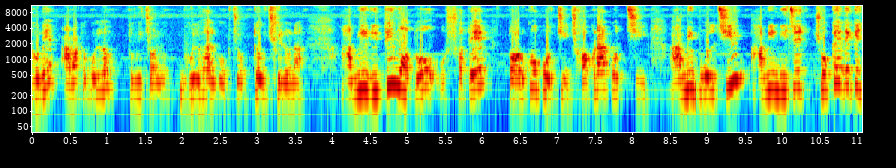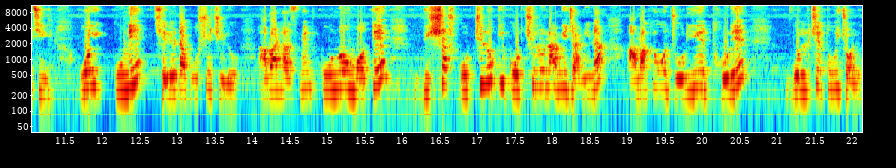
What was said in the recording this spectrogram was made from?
ধরে আমাকে বলল, তুমি চলো, ভুলভাল বকছো, কেউ ছিল না। আমি রীতিমতো ওর সাথে তর্ক করছি, ঝগড়া করছি। আমি বলছি, আমি নিজের চোখে দেখেছি, ওই কোণে ছেলেটা বসেছিল। আমার হাজব্যান্ড কোনো মতে বিশ্বাস করছিল কি করছিল না আমি জানি না। আমাকে ও জড়িয়ে ধরে বলছে, তুমি চলো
